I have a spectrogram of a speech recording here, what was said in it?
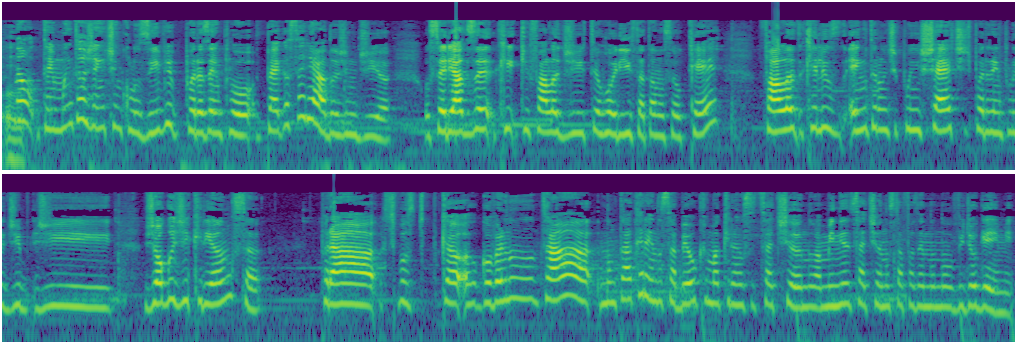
O- Não, tem muita gente, inclusive, por exemplo, pega seriado hoje em dia. Os seriados é, que, que fala de terrorista, tá não sei o quê, fala que eles entram, tipo, em chat, por exemplo, de, de jogo de criança pra. Tipo, que o governo não tá, não tá querendo saber o que uma criança de 7 anos, uma menina de 7 anos tá fazendo no videogame.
